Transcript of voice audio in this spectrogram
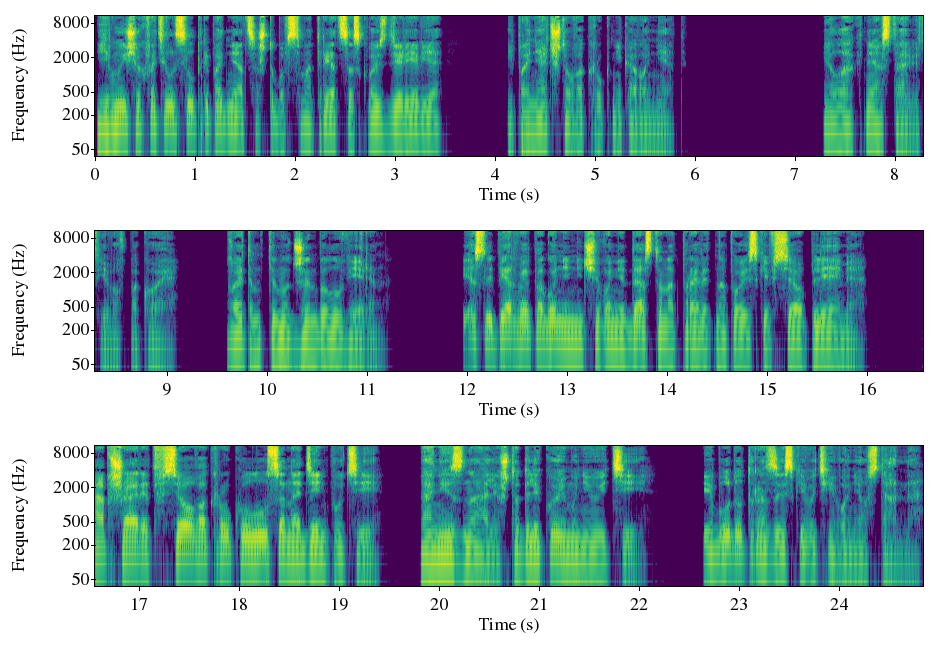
Ему еще хватило сил приподняться, чтобы всмотреться сквозь деревья и понять, что вокруг никого нет. Илак не оставит его в покое. В этом Тимуджин был уверен. Если первая погоня ничего не даст, он отправит на поиски все племя, обшарит все вокруг Улуса на день пути. Они знали, что далеко ему не уйти, и будут разыскивать его неустанно.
